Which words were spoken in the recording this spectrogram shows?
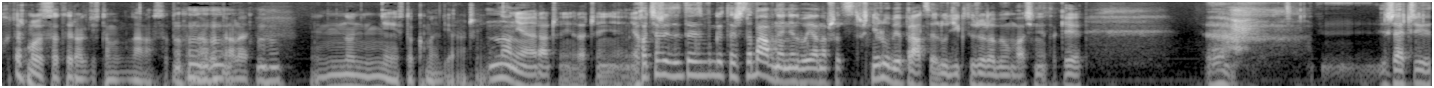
Chociaż może satyra gdzieś tam znalazł Mhm, nawet, ale no nie jest to komedia raczej. No nie, raczej, raczej nie, nie. Chociaż to jest w ogóle też zabawne, nie? No bo ja na przykład strasznie lubię pracę ludzi, którzy robią właśnie takie rzeczy,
